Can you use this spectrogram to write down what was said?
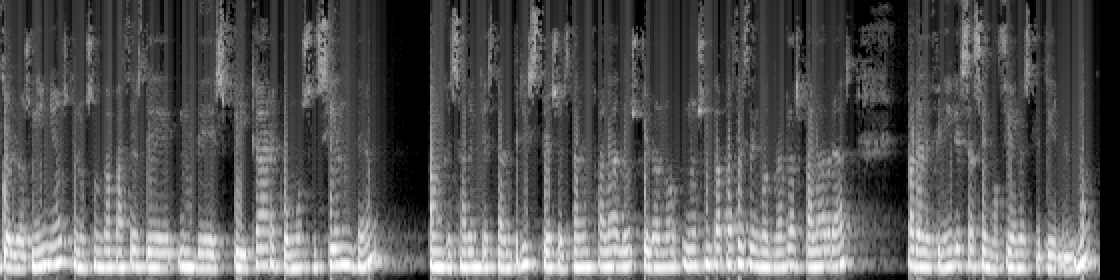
con los niños que no son capaces de, explicar cómo se sienten, aunque saben que están tristes o están enfadados, pero no, no son capaces de encontrar las palabras para definir esas emociones que tienen, ¿no?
